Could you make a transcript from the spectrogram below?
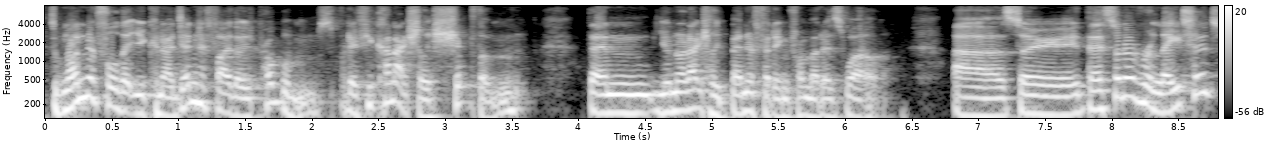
it's wonderful that you can identify those problems, but if you can't actually ship them, then you're not actually benefiting from it as well. Uh, so they're sort of related,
